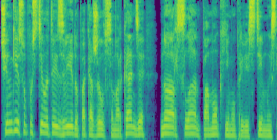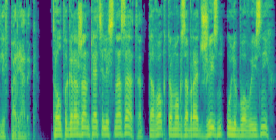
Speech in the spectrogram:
Чингис упустил это из виду, пока жил в Самарканде, но Арслан помог ему привести мысли в порядок. Толпы горожан пятились назад от того, кто мог забрать жизнь у любого из них.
